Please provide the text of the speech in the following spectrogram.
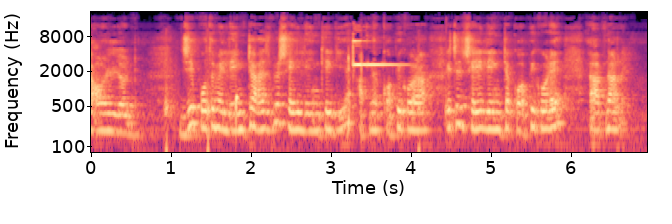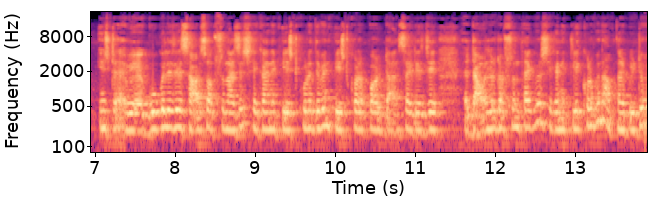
ডাউনলোড যে প্রথমে লিঙ্কটা আসবে, সেই লিঙ্কে গিয়ে আপনার কপি করা। সেই লিঙ্কটা কপি করে আপনার ইনস্টা গুগলে যে সার্চ অপশন আছে, সেখানে পেস্ট করে দেবেন। পেস্ট করার পর ডান সাইডে যে ডাউনলোড অপশন থাকবে, সেখানে ক্লিক করবেন। আপনার ভিডিও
